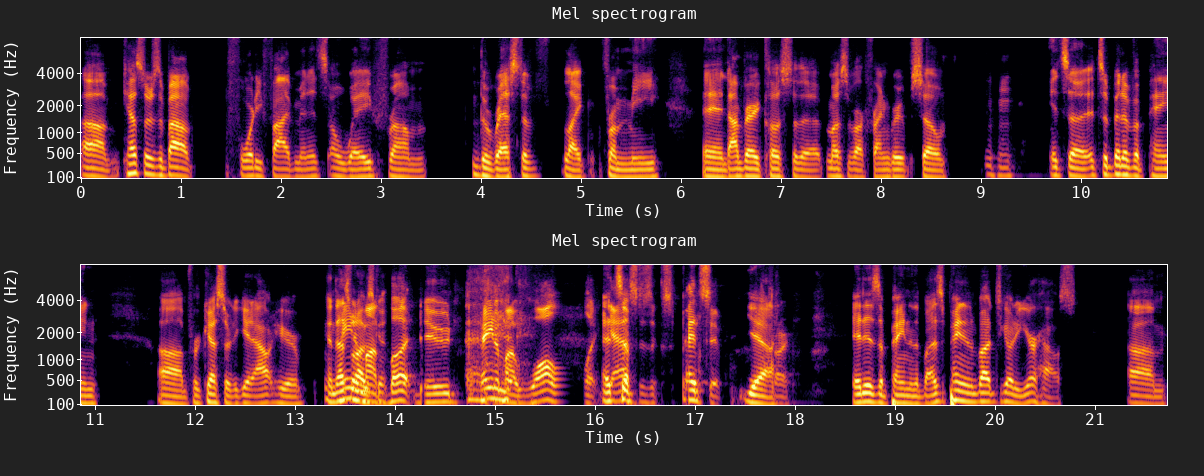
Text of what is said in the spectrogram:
um, Kessler's about 45 minutes away from the rest of like from me. And I'm very close to the most of our friend group. So it's a it's a bit of a pain um, for Kessler to get out here. And that's Pain what I was my gonna, butt, dude. Pain in my wallet. It's a- Gas is expensive. yeah, Sorry. it is a pain in the butt. It's a pain in the butt to go to your house. Um,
